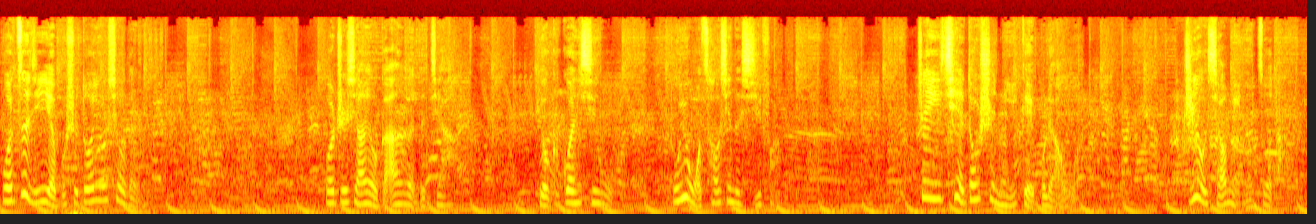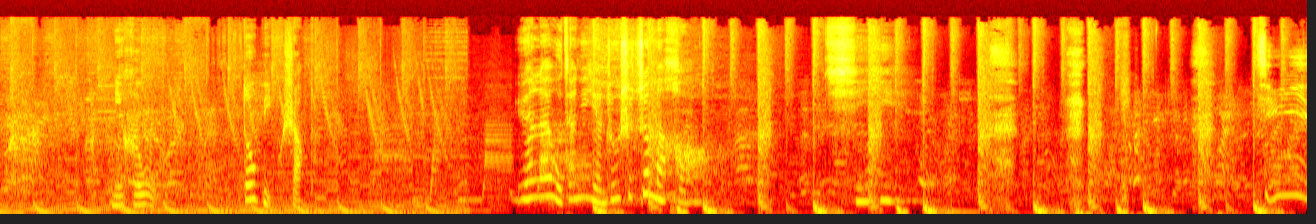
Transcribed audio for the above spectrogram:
我自己也不是多优秀的人，我只想有个安稳的家，有个关心我、不用我操心的媳妇儿。这一切都是你给不了我的，只有小米能做到。你和我都比不上他。原来我在你眼中是这么好，秦毅。秦毅，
